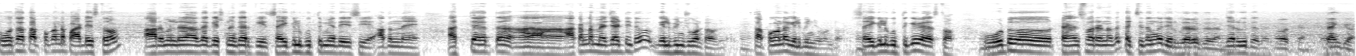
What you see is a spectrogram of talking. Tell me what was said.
తోచా తప్పకుండా పాటిస్తాం. ఆర్మిల రాధాకృష్ణ గారికి సైకిల్ గుర్తు మీద వేసి అతన్ని అత్యంత అఖండ మెజార్టీతో గెలిపించుకుంటాం. తప్పకుండా గెలిపించుకుంటాం. సైకిల్ గుర్తుకే వేస్తాం. ఓటు ట్రాన్స్ఫర్ అనేది ఖచ్చితంగా జరుగుతుంది. జరుగుతుంది ఓకే థ్యాంక్ యూ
